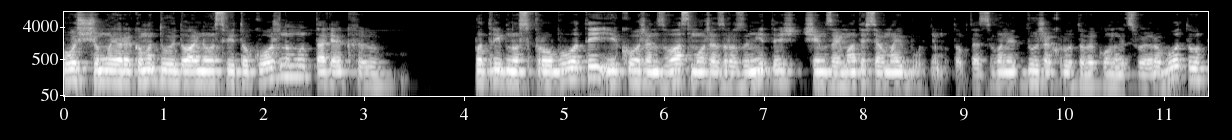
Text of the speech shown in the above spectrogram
ось чому я рекомендую дуальну освіту кожному, так як е, потрібно спробувати, і кожен з вас може зрозуміти, чим займатися в майбутньому. Тобто вони дуже круто виконують свою роботу,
